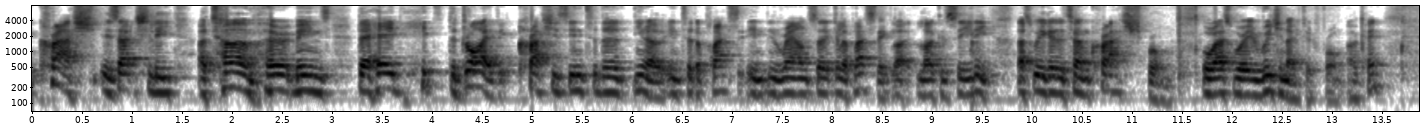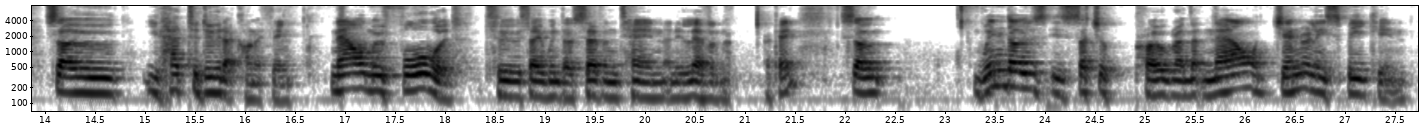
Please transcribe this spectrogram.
crash is actually a term where it means the head hits the drive. It crashes into the you know into the plastic in, in round circular plastic like like a cd that's where you get the term crash from or that's where it originated from okay? So you had to do that kind of thing. Now move forward to say windows 7 10 and 11 okay? So windows is such a program that now generally speaking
